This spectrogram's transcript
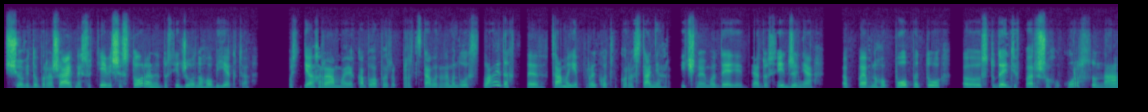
що відображають найсуттєвіші сторони досліджуваного об'єкта. Ось діаграма, яка була представлена на минулих слайдах, це саме є приклад використання графічної моделі для дослідження е, певного попиту студентів першого курсу на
